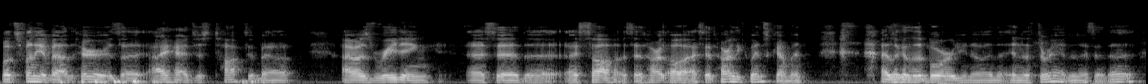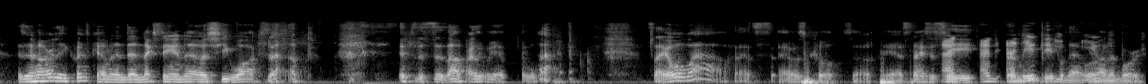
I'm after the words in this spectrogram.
What's funny about her is uh, I had just talked about. I was reading. I said uh, I saw. I said Har- Oh, I said Harley Quinn's coming. I look at the board, you know, in the in the thread, and I said, uh, I said Harley Quinn's coming, and then next thing you know, she walks up. it says, "Oh, Harley Quinn." What? It's like, oh wow, that's that was cool. So yeah, it's nice to see And- and- and meet you- people that you- were on the board.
